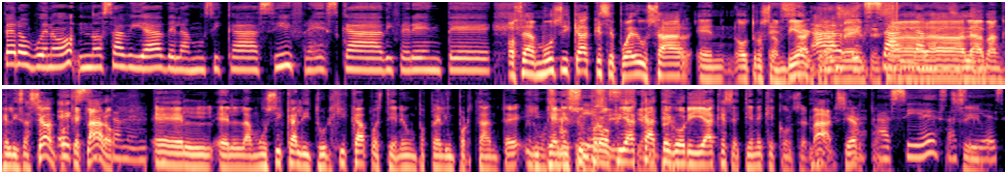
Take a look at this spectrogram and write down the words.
pero bueno, no sabía de la música así fresca, diferente. O sea, música que se puede usar en otros ambientes Ah, para la evangelización, porque claro, Exactamente. El, el- la música litúrgica pues tiene un papel importante y Como tiene su propia Sí, categoría que se tiene que conservar, ¿cierto? Así es, así Sí. es.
